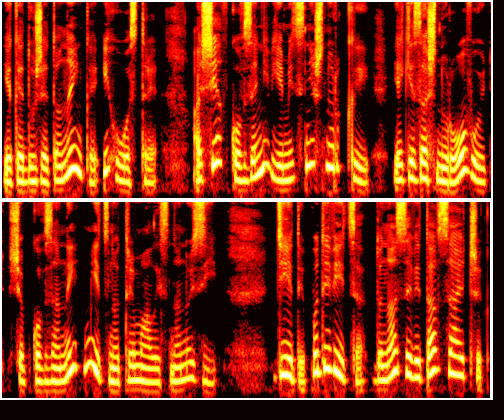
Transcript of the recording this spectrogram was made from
яке дуже тоненьке і гостре. А ще в ковзанів є міцні шнурки, які зашнуровують, щоб ковзани міцно тримались на нозі. Діти, подивіться, до нас завітав зайчик.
